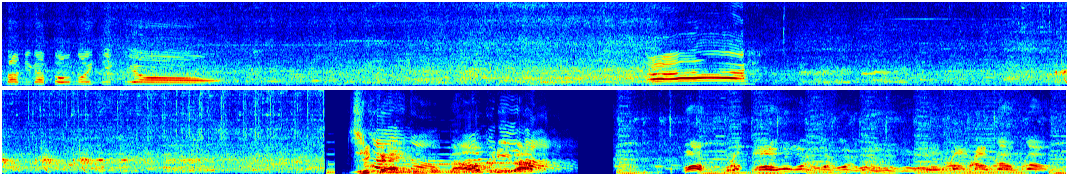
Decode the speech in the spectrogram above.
どんどん熱海が遠のいていくよ。あー。次回の「なおぶり」は。わほらあおいおいおいおいおいおいおらおらおらおら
